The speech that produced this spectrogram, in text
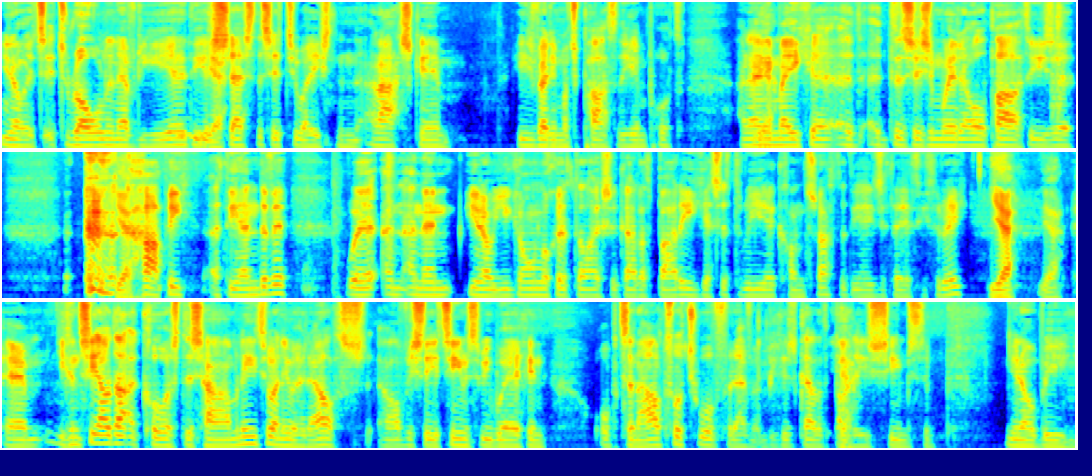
You know, it's it's rolling every year. They yeah. assess the situation and, and, ask him. He's very much part of the input, and then yeah. make a, a, a, decision where all parties are yeah. happy at the end of it. Where and, and then you know you go and look at the likes of Gareth Barry. He gets a three year contract at the age of thirty three. Yeah, yeah. Um, you can see how that would cause disharmony to anywhere else. Obviously, it seems to be working up to now. Touchwood for Everton because Gareth Barry yeah. seems to you know, be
